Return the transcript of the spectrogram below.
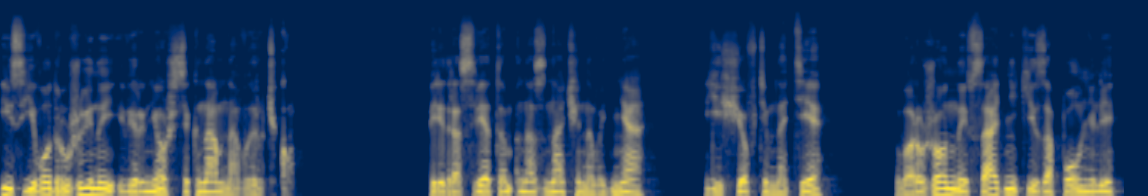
и с его дружиной вернешься к нам на выручку. Перед рассветом назначенного дня, еще в темноте, вооруженные всадники заполнили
